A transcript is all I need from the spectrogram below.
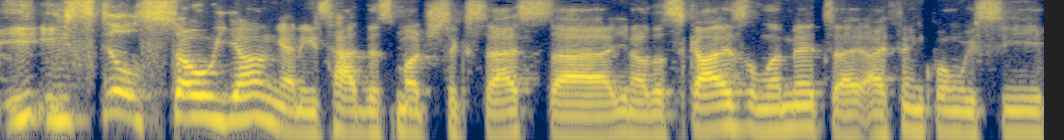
he, he's still so young and he's had this much success. Uh, you know, the sky's the limit. I, I think when we see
